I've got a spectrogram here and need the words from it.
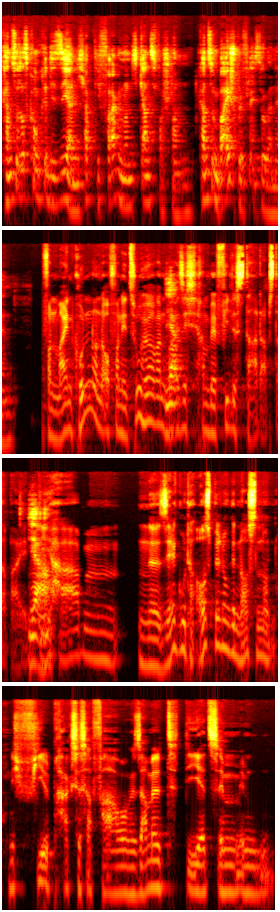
Kannst du das konkretisieren? Ich habe die Frage noch nicht ganz verstanden. Kannst du ein Beispiel vielleicht sogar nennen? Von meinen Kunden und auch von den Zuhörern ja. weiß ich, haben wir viele Startups dabei. Ja. Die haben eine sehr gute Ausbildung genossen und noch nicht viel Praxiserfahrung gesammelt, die jetzt im, im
